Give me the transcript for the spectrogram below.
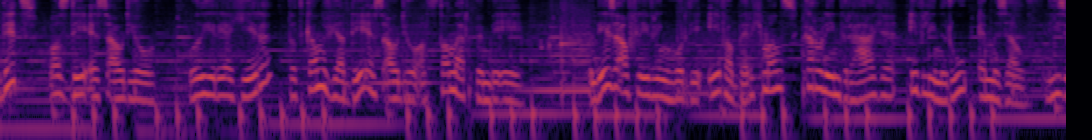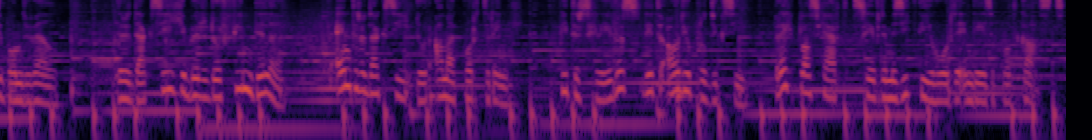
Dit was DS Audio. Wil je reageren? Dat kan via dsaudio.standaard.be. In deze aflevering hoorde je Eva Bergmans, Caroline Verhagen, Eveline Roe en mezelf, Lise Bonduel. De redactie gebeurde door Fien Dille. De eindredactie door Anna Korterink. Pieter Schrevens deed de audioproductie. Brecht Plasgaard schreef de muziek die je hoorde in deze podcast.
